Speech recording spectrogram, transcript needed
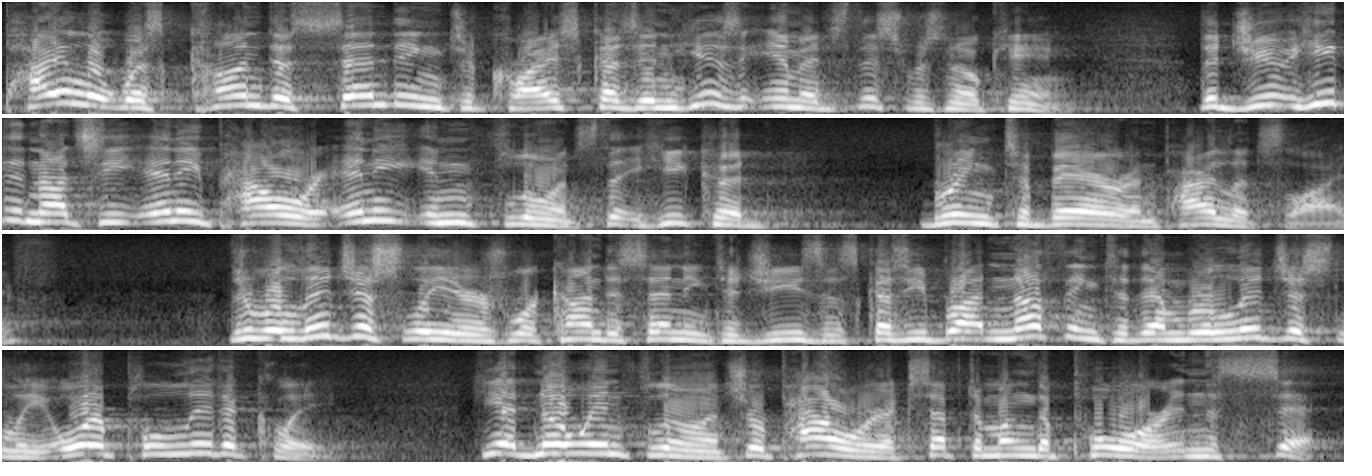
Pilate was condescending to Christ because in his image, this was no king. The Jew, he did not see any power, any influence that he could bring to bear in Pilate's life. The religious leaders were condescending to Jesus because he brought nothing to them religiously or politically. He had no influence or power except among the poor and the sick.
